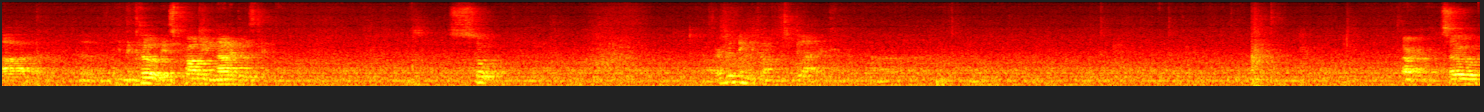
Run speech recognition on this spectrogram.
uh, in the code is probably not a good thing. So everything becomes black. All right, so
